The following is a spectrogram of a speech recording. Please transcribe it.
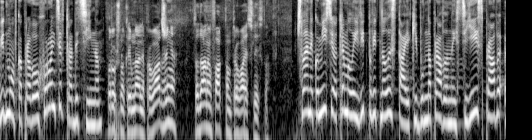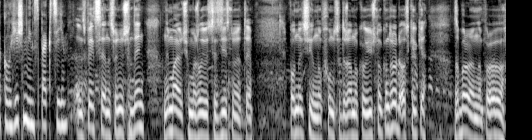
Відмовка правоохоронців традиційна. Порушено кримінальне провадження. За даним фактом триває слідство. Члени комісії отримали й відповідь на листа, який був направлений з цієї справи екологічній інспекції. Інспекція на сьогоднішній день, не маючи можливості здійснювати повноцінну функцію державного екологічного контролю, оскільки заборонено про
